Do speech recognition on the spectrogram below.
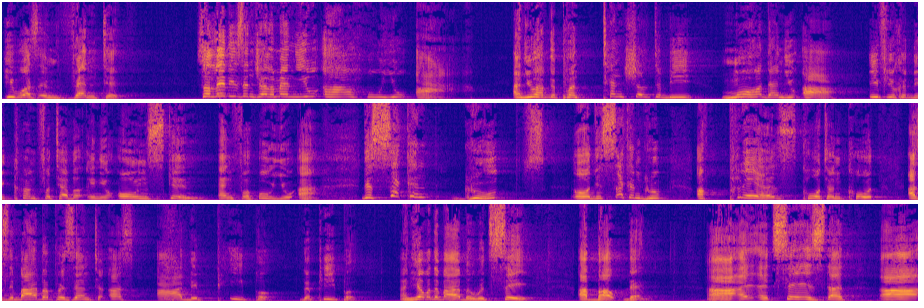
He was inventive. So, ladies and gentlemen, you are who you are. And you have the potential to be more than you are if you could be comfortable in your own skin and for who you are. The second groups, or the second group of players, quote unquote, as the Bible presents to us, are the people. The people. And hear what the Bible would say about them. Uh, it says that uh,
